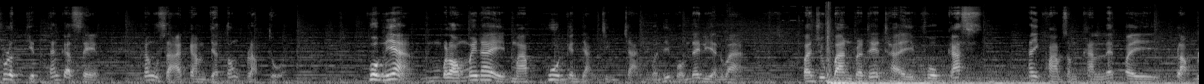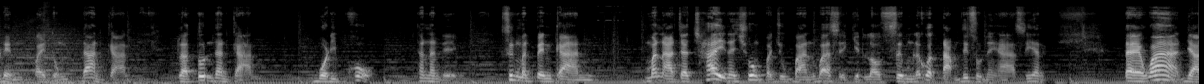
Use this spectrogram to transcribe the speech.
ธุรกิจทั้งเกษตร ทั้งอุตสาหกรรมจะต้องปรับตัว พวกเนี้ยเราไม่ได้มาพูดกันอย่างจริงจังเหมือนที่ผมได้เรียนว่า ปัจจุบันประเทศไทยโฟกัส ให้ความสำคัญและไปปรับเลนไปตรงด้านการ กระตุ้นด้านการบริโภคท่านั้นเอง ซึ่งมันเป็นการมันอาจจะใช่ในช่วงปัจจุบันว่าเศรษฐกิจเราซึมแล้วก็ต่ำที่สุดในอาเซียน แต่ว่าอย่า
